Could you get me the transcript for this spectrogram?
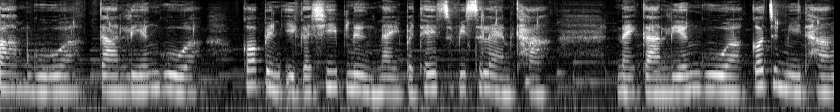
ฟาร์มวัว การเลี้ยงวัว ก็เป็นอีกอาชีพหนึ่งในประเทศสวิตเซอร์แลนด์ค่ะ ในการเลี้ยงวัวก็จะมีทั้ง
